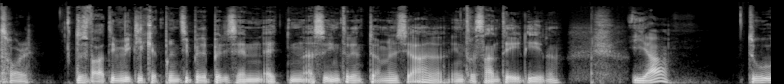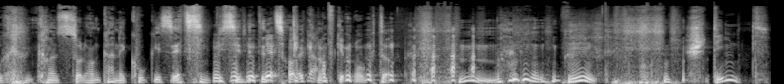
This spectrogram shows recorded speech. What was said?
Toll. Das war halt in Wirklichkeit prinzipiell bei diesen alten, also Internet-Terminals ja eine interessante Idee. Ne? Ja, Du kannst so lange keine Cookies setzen, bis ich nicht den Zahlknopf gedruckt habe. Hm. hm. stimmt.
